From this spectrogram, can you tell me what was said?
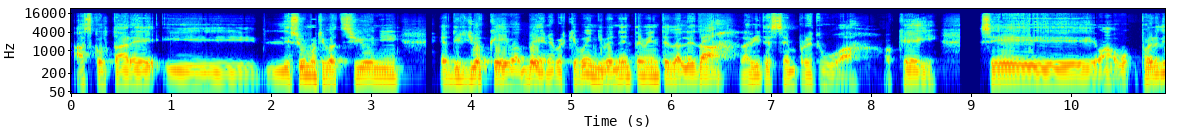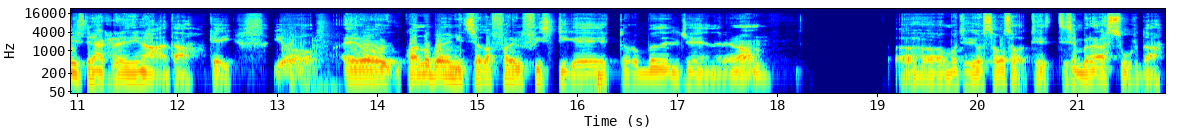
ascoltare i, le sue motivazioni e a dirgli ok va bene perché poi indipendentemente dall'età la vita è sempre tua ok se wow, per dirti una cretinata, ok, io ero quando poi ho iniziato a fare il fisichetto, roba del genere, no? Uh, mo ti dico questa cosa, ti, ti sembrerà assurda.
